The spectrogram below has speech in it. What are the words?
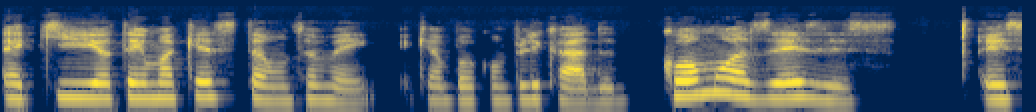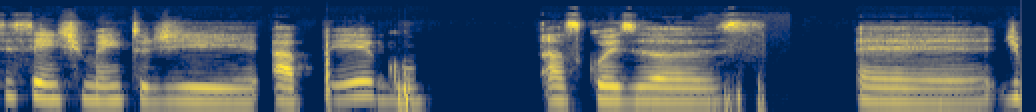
É que eu tenho uma questão também, que é um pouco complicada. Como às vezes esse sentimento de apego às coisas é, de,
